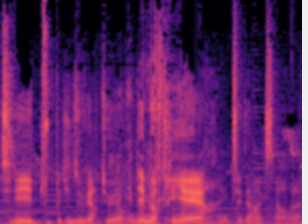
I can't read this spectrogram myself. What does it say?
c'est des toutes petites ouvertures, Des des, meurtrières, etc. Voilà.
